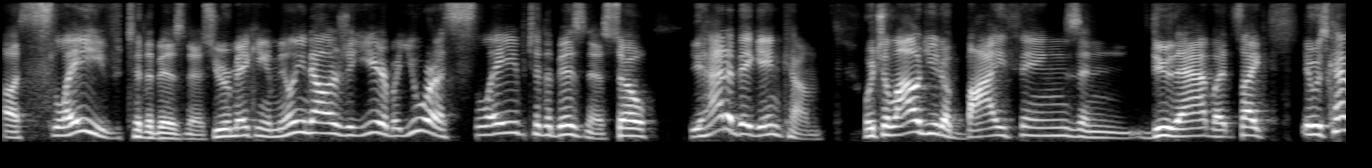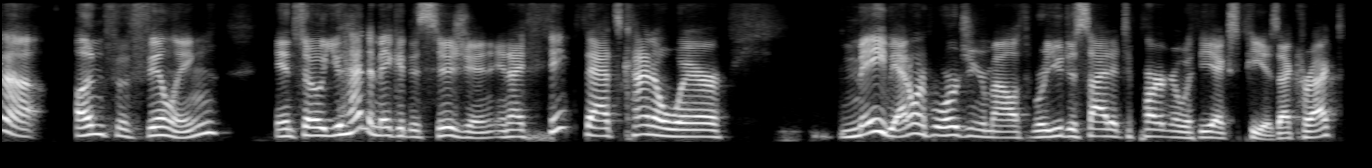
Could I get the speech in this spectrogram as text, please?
a slave to the business. You were making a million dollars a year, but you were a slave to the business. So you had a big income, which allowed you to buy things and do that. But it's like it was kind of unfulfilling. And so you had to make a decision. And I think that's kind of where maybe, I don't want to put words in your mouth, where you decided to partner with EXP. Is that correct?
